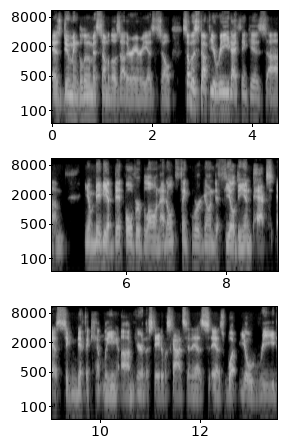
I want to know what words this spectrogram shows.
as doom and gloom as some of those other areas. So some of the stuff you read, I think, is um, you know maybe a bit overblown. I don't think we're going to feel the impacts as significantly um, here in the state of Wisconsin as as what you'll read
